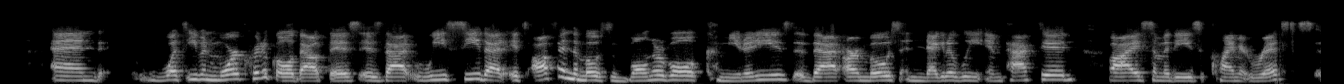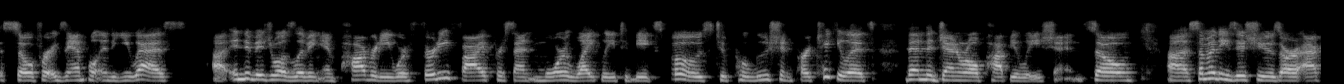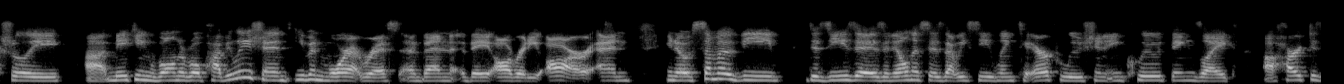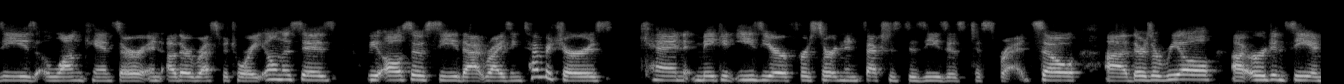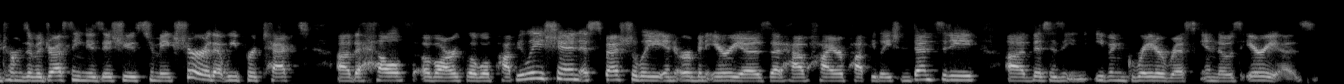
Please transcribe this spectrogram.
And what's even more critical about this is that we see that it's often the most vulnerable communities that are most negatively impacted by some of these climate risks. So, for example, in the US, uh, individuals living in poverty were 35% more likely to be exposed to pollution particulates than the general population. So, uh, some of these issues are actually uh, making vulnerable populations even more at risk than they already are. And, you know, some of the diseases and illnesses that we see linked to air pollution include things like uh, heart disease, lung cancer, and other respiratory illnesses. We also see that rising temperatures can make it easier for certain infectious diseases to spread. So uh, there's a real uh, urgency in terms of addressing these issues to make sure that we protect uh, the health of our global population, especially in urban areas that have higher population density. Uh, this is an even greater risk in those areas.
